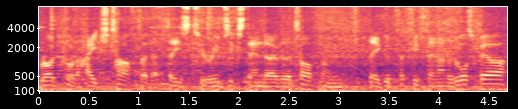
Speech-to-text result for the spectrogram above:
rod called a H-Tuff, but these two ribs extend over the top, and they're good for 1500 horsepower.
